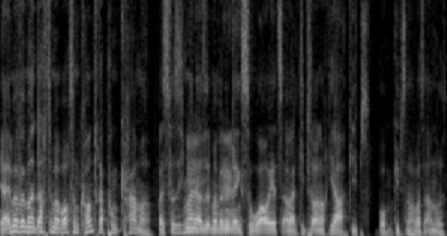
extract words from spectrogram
Ja, immer wenn man dachte, man braucht so einen Kontrapunkt Karma. Weißt du, was ich meine? Also immer wenn Ja. du denkst, so wow, jetzt, aber gibt's auch noch, ja, gibt's, bumm, gibt's noch was anderes.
